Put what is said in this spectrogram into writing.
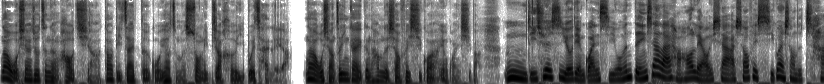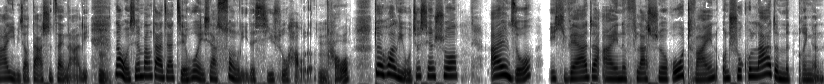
那我现在就真的很好奇啊，到底在德国要怎么送礼比较合宜，不会踩雷啊？那我想这应该也跟他们的消费习惯很有关系吧？嗯，的确是有点关系。我们等一下来好好聊一下消费习惯上的差异比较大是在哪里。嗯，那我先帮大家解惑一下送礼的习俗好了。嗯，好哦。对话里我就先说，Also Ich werde eine Flasche Rotwein und Schokolade mitbringen.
